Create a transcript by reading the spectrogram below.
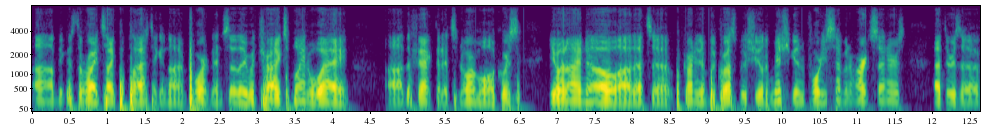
uh, because the right type of plastic and not important, and so they would try to explain away uh, the fact that it's normal. Of course, you and I know uh, that's uh, according to Blue Cross Blue Shield of Michigan, 47 heart centers, that there's a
